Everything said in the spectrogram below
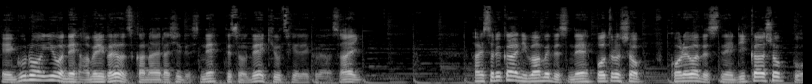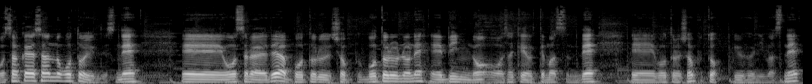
えー、good on you はね、アメリカでは使わないらしいですね。ですので、気をつけてください。はい、それから2番目ですね。ボトルショップ。これはですね、リカーショップ、お酒屋さんのことを言うんですね。えー、オーストラリアではボトルショップ、ボトルのね、瓶のお酒を売ってますんで、えー、ボトルショップというふうに言いますね。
